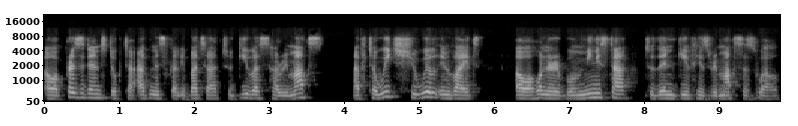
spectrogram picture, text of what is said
our president, Dr. Agnes Kalibata, to give us her remarks, after which she will invite our honorable minister to then give his remarks as well.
